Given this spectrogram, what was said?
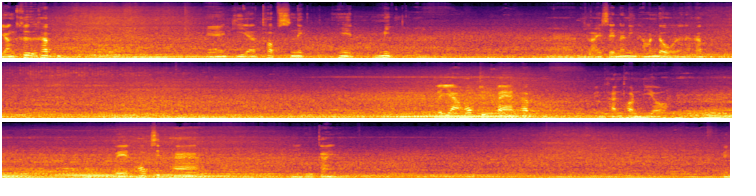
ยังคือครับแอร์เกียร์ท็อปสเนิกเฮดมิกมีลายเซ็นนั่นนี่อามันโดเลยนะครับระยะ 6.8 ครับ เป็นคันท่อนเดียว เวท 65 นี่ดูใกล้ครับ เป็น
